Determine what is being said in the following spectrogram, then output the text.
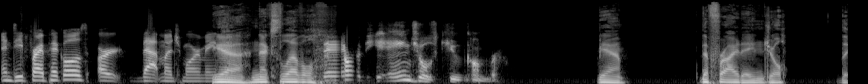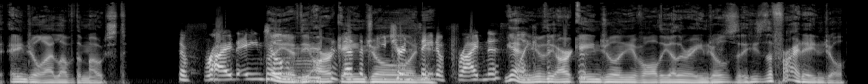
and deep fried pickles are that much more amazing. Yeah, next level. They are the angel's cucumber. Yeah, the fried angel, the angel I love the most. The fried angel. Well, you have the Is that archangel the patron and saint you- of friedness. Yeah, Like- you have the archangel and you have all the other angels. He's the fried angel.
